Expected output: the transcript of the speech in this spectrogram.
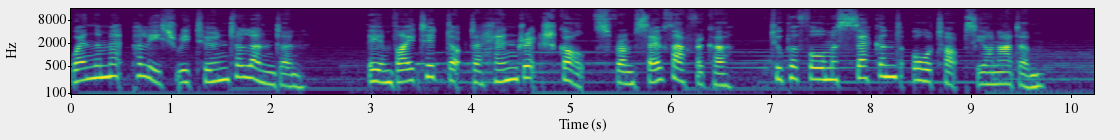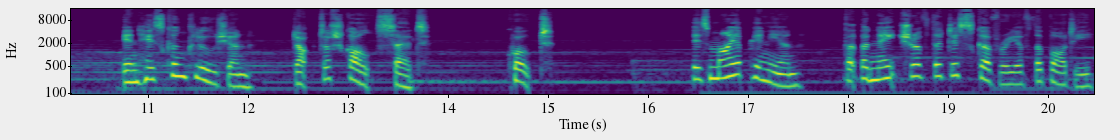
when the Met Police returned to London, they invited Dr. Hendrik Scholtz from South Africa to perform a second autopsy on Adam. In his conclusion, Dr. Scholtz said, quote, It is my opinion that the nature of the discovery of the body,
